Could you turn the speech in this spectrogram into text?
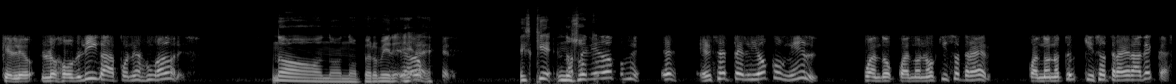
que los obliga a poner jugadores. No, no, no, pero mire, eh, es que nosotros... Él. se peleó con él cuando, cuando no quiso traer, cuando no quiso traer a Decas.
